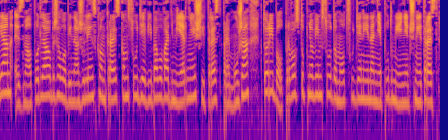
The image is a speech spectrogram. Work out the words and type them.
Jan S. mal podľa obžaloby na Žilinskom krajskom súde vybavovať miernejší trest pre muža, ktorý bol prvostupňovým súdom odsúdený na nepodmienečný trest.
